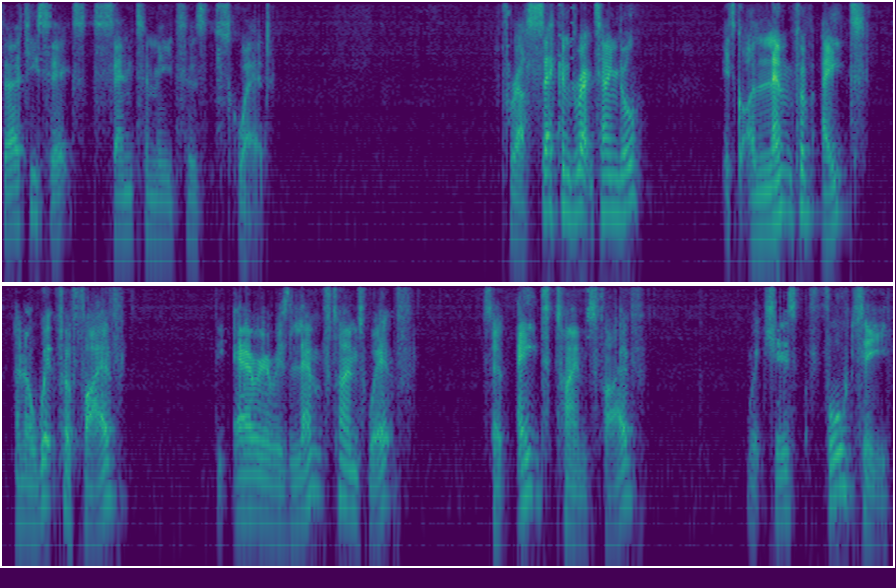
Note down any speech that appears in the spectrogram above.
36 centimeters squared. For our second rectangle, it's got a length of 8 and a width of 5. The area is length times width, so 8 times 5, which is 40.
